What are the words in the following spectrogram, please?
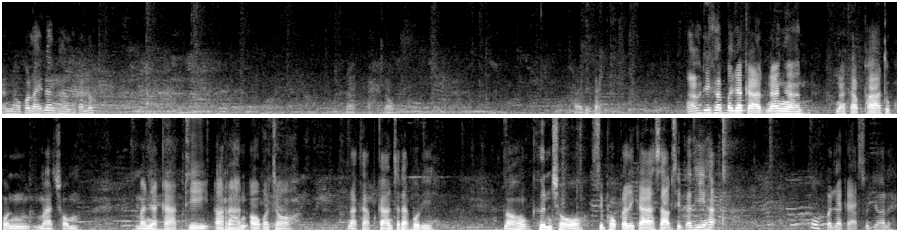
งั้นเราก็ไร้หน้างานแล้วกันเนาะเราถ่ายด้วยกันเอาดีครับบรรยากาศหน้างานนะครับ พาทุกคนมาชม บรรยากาศที่ร้านอบจนะครับกาญจนบุรี น้องขึ้นโชว์ 16นาฬิกา30นาทีฮะโอ้บรรยากาศสุดยอดเลย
